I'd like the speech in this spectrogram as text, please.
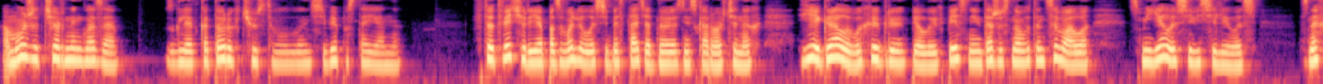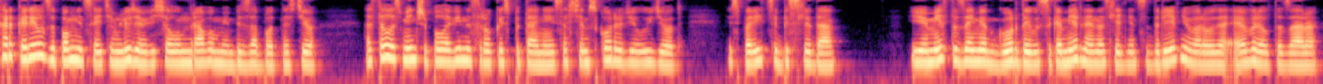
А может, черные глаза, взгляд которых чувствовала на себе постоянно. В тот вечер я позволила себе стать одной из низкорожденных. Я играла в их игры, пела их песни и даже снова танцевала, смеялась и веселилась. Знахар Карил запомнится этим людям веселым нравом и беззаботностью. Осталось меньше половины срока испытания, и совсем скоро Рил уйдет испарится без следа. Ее место займет гордая и высокомерная наследница древнего рода Эверил Тазара.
